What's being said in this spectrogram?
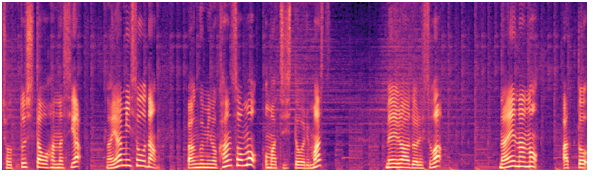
ちょっとしたお話や悩み相談番組の感想もお待ちしております。メールアドレスはなえなの at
